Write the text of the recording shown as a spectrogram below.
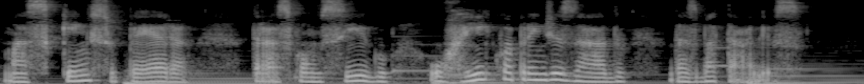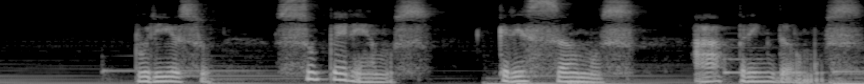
mas quem supera traz consigo o rico aprendizado das batalhas. Por isso, superemos, cresçamos, aprendamos.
